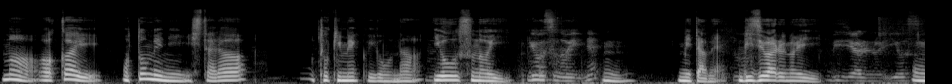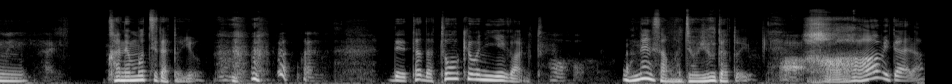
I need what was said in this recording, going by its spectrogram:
まあ若い乙女にしたら、ときめくような様子のいい、様子のいいね。うん、見た目、うんビジュアルのいい、ビジュアルの様子のいい。うんはい。金持ちだという。うん。で、ただ東京に家があるという。お姉さんは女優だという。う。ははあ？みたいな。あ。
